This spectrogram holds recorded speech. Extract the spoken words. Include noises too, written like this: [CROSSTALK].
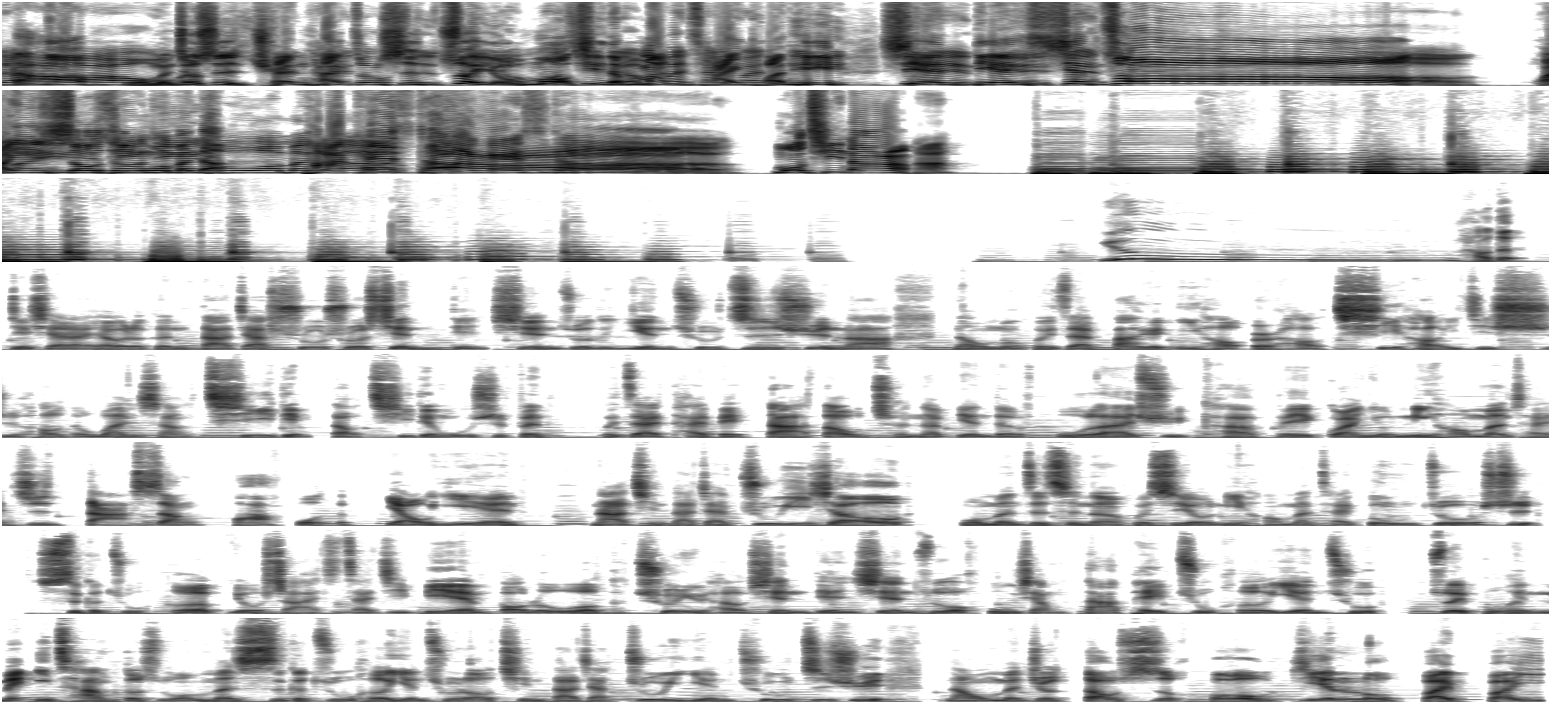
大家好，我们就是全台中市最有默契的漫才团体，现点现做，欢迎收听我们的 Podcast，默契呢？啊？接下来要跟大家说说现点现做的演出资讯啦。那我们会在八月一号、二号、七号以及十号的晚上七点到七点五十分，会在台北大道城那边的福来许咖啡馆有你好漫才之打上花火的表演。那请大家注意一下哦，我们这次呢会是由你好漫才工作室。四个组合有小孩子宅急便、保罗沃克、春雨，还有现点现做，互相搭配组合演出，所以不会每一场都是我们四个组合演出喽，请大家注意演出秩序。那我们就到时候见喽，拜拜。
